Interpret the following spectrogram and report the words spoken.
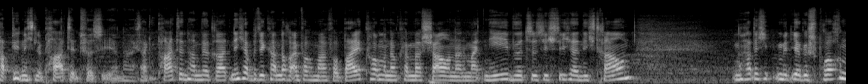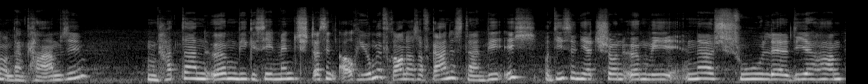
habt ihr nicht eine Patin für sie? Und habe ich gesagt, Patin haben wir gerade nicht, aber sie kann doch einfach mal vorbeikommen und dann können wir schauen. Und dann meint, nee, wird sie sich sicher nicht trauen. Und dann hatte ich mit ihr gesprochen und dann kam sie. und hat dann irgendwie gesehen, Mensch, das sind auch junge Frauen aus Afghanistan wie ich und die sind jetzt schon irgendwie in der Schule, die haben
